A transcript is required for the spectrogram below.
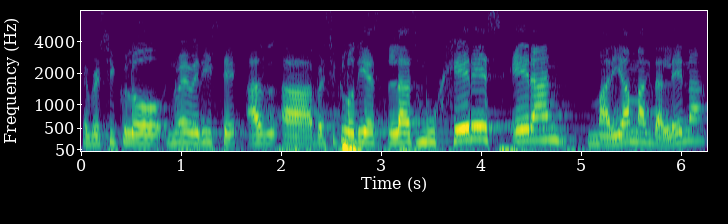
En versículo 9 dice, al versículo 10, las mujeres eran María Magdalena,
